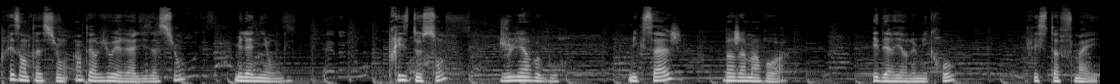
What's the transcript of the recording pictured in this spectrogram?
Présentation, interview et réalisation, Mélanie Young. Prise de son, Julien Rebourg. Mixage, Benjamin Roa. Et derrière le micro, Christophe Maé.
